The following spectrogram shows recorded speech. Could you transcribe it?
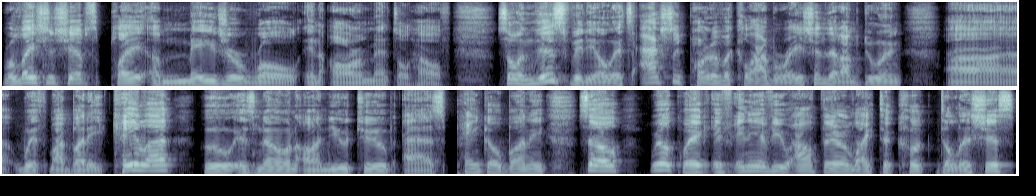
Relationships play a major role in our mental health. So in this video, it's actually part of a collaboration that I'm doing uh, with my buddy Kayla, who is known on YouTube as Panko Bunny. So real quick, if any of you out there like to cook delicious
